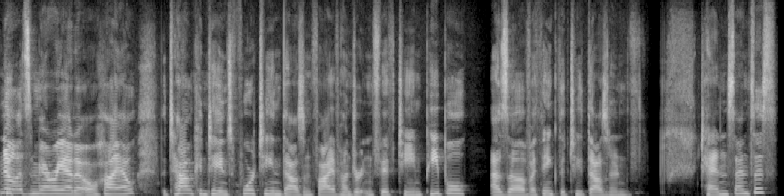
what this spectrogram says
no, it's Marietta, Ohio. The town contains 14,515 people as of, I think, the 2010 census.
